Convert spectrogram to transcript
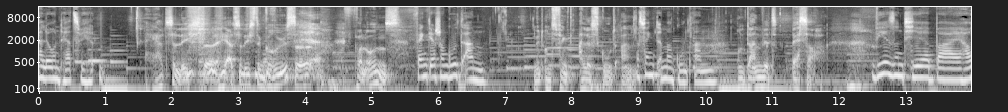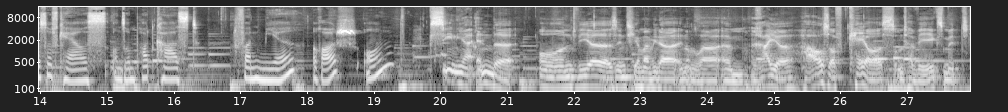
Hallo und herzlich Herzlichste, herzlichste Grüße von uns. Fängt ja schon gut an. Mit uns fängt alles gut an. Es fängt immer gut an. Und dann wird's besser. Wir sind hier bei House of Chaos, unserem Podcast von mir, Roche und Xenia Ende. Und wir sind hier mal wieder in unserer ähm, Reihe House of Chaos unterwegs mit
